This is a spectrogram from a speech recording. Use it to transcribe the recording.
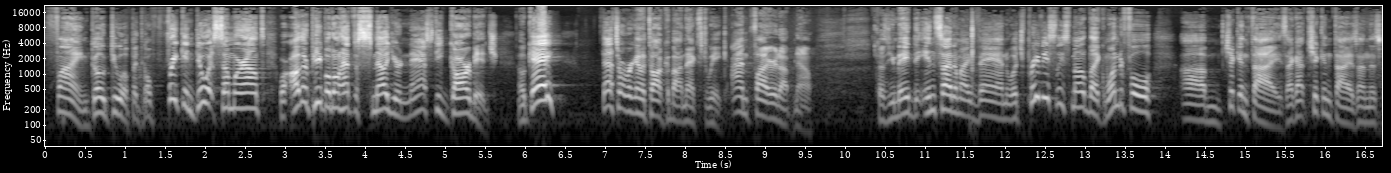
fine, go do it. But go freaking do it somewhere else where other people don't have to smell your nasty garbage. Okay? That's what we're going to talk about next week. I'm fired up now because you made the inside of my van, which previously smelled like wonderful um, chicken thighs. I got chicken thighs on this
